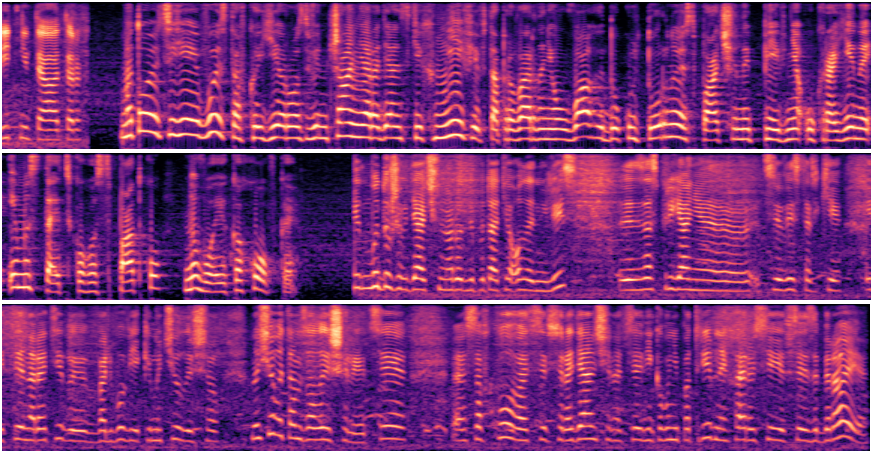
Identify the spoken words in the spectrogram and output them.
літній театр. Метою цієї виставки є розвінчання радянських міфів та привернення уваги до культурної спадщини півдня України і мистецького спадку нової Каховки. Ми дуже вдячні народній депутаті Олені Ліс е, за сприяння е, цієї виставки. І ті наративи во Львові, які ми чули, що ну що ви там залишили? Це е, Савкова, це все радянщина, це нікому не потрібно, і хай Росія все забирає.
